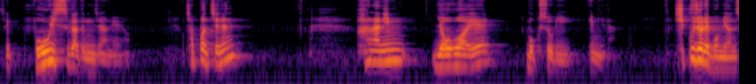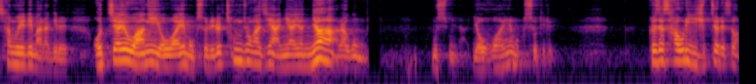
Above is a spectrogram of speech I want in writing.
즉 보이스가 등장해요. 첫 번째는 하나님 여호와의 목소리입니다. 19절에 보면 사무엘이 말하기를 어찌하여 왕이 여호와의 목소리를 청종하지 아니하였냐라고 묻습니다. 여호와의 목소리를. 그래서 사울이 20절에서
